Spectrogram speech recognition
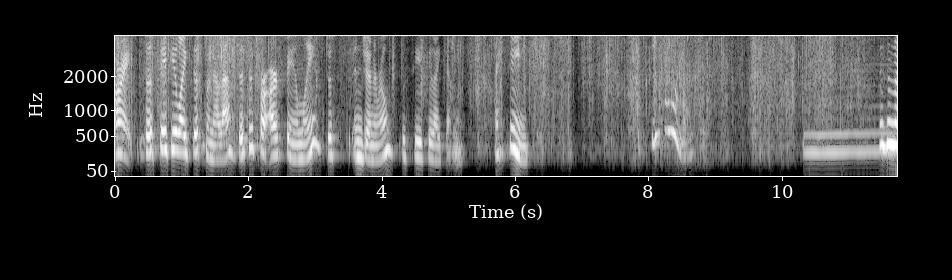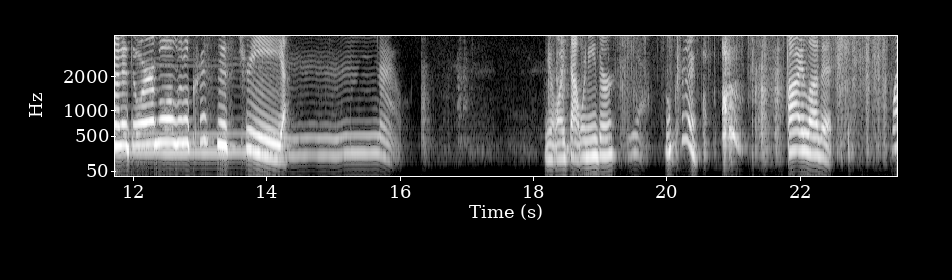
All right, so see if you like this one, Ella. This is for our family, just in general. So see if you like that one. I think. Mm, Isn't that adorable? A little Christmas tree. mm, no. You don't like that one either? Yeah. Okay. I love it. Why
